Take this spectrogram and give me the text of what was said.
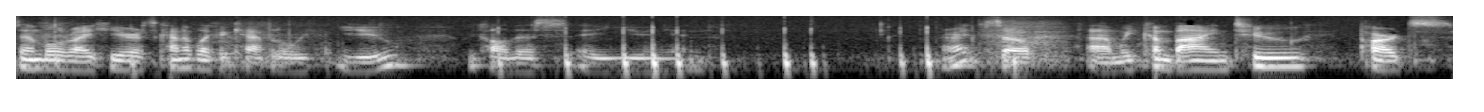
symbol right here, it's kind of like a capital U. We call this a union. All right, so um, we combine two parts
